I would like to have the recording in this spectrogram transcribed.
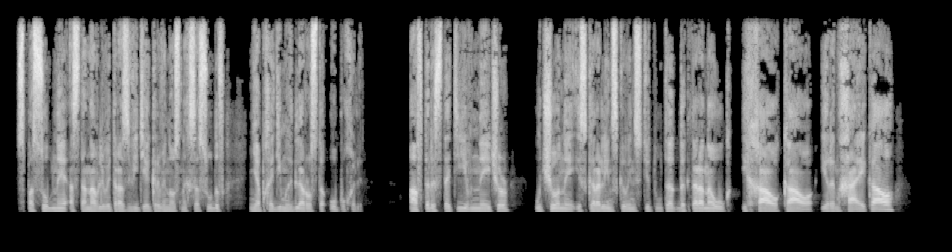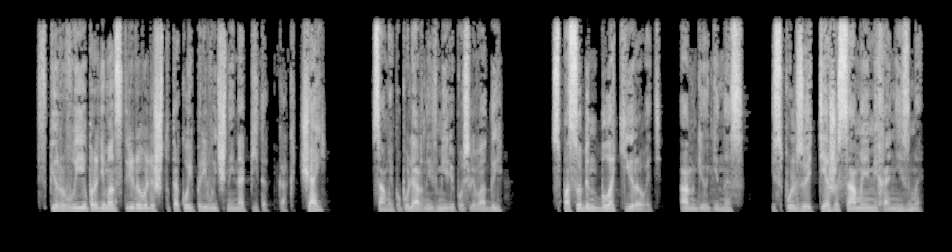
способные останавливать развитие кровеносных сосудов, необходимых для роста опухоли. Авторы статьи в Nature, ученые из Каролинского института, доктора наук Ихао Као и Ренхай Као, впервые продемонстрировали, что такой привычный напиток, как чай, самый популярный в мире после воды, способен блокировать ангиогенез, используя те же самые механизмы,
